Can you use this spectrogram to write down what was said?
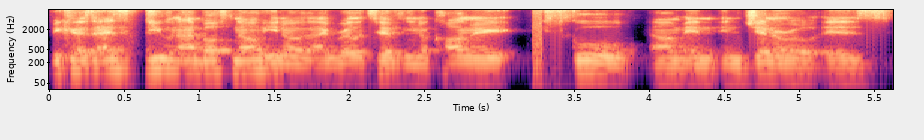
because as you and I both know, you know, like relative, you know, culinary school um, in in general is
